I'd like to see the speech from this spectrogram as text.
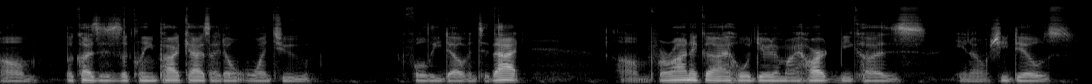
Um, because this is a clean podcast, I don't want to fully delve into that. Um, Veronica, I hold dear to my heart because, you know, she deals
